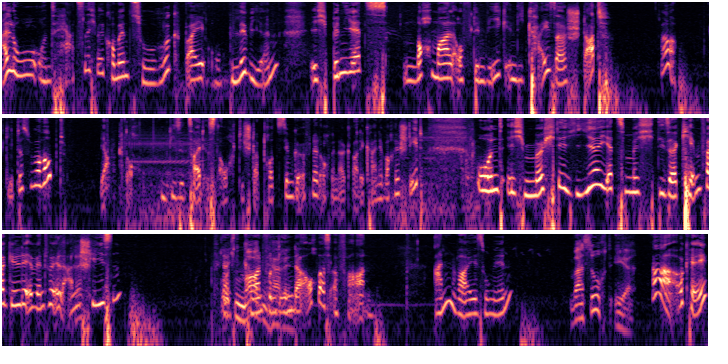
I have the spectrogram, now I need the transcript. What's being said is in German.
Hallo und herzlich willkommen zurück bei Oblivion. Ich bin jetzt nochmal auf dem Weg in die Kaiserstadt. Ah, geht das überhaupt? Ja, doch. Um diese Zeit ist auch die Stadt trotzdem geöffnet, auch wenn da gerade keine Wache steht. Und ich möchte hier jetzt mich dieser Kämpfergilde eventuell anschließen. Vielleicht Guten kann man von Herrin. denen da auch was erfahren. Anweisungen? Was sucht ihr? Ah, okay.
